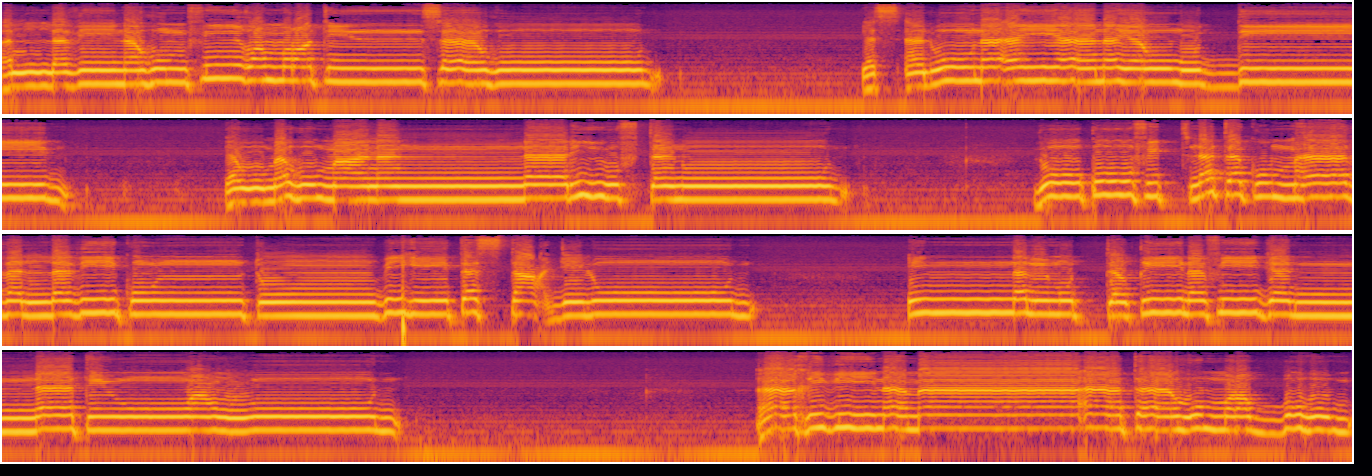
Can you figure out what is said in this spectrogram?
الذين هم في غمرة ساهون. يسألون أيان يوم الدين. يوم هم على النار فتنتكم هذا الذي كنتم به تستعجلون ان المتقين في جنات وعيون اخذين ما اتاهم ربهم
